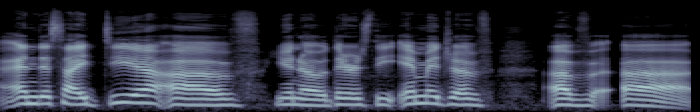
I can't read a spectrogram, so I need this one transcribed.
and this idea of you know, there's the image of of uh,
